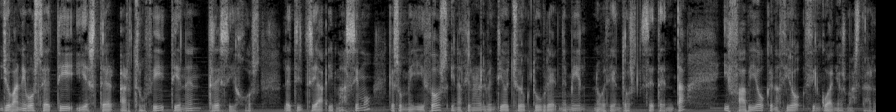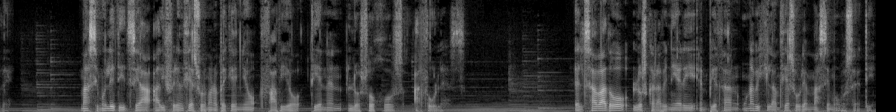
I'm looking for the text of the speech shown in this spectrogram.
Giovanni Bossetti y Esther Arzufi tienen tres hijos, Letizia y Máximo, que son mellizos y nacieron el 28 de octubre de 1970, y Fabio, que nació cinco años más tarde. Máximo y Letizia, a diferencia de su hermano pequeño, Fabio, tienen los ojos azules. El sábado, los carabinieri empiezan una vigilancia sobre Máximo Bossetti.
